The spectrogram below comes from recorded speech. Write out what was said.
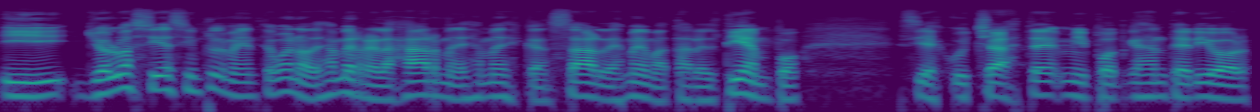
Y yo lo hacía simplemente, bueno, déjame relajarme, déjame descansar, déjame matar el tiempo. Si escuchaste mi podcast anterior,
